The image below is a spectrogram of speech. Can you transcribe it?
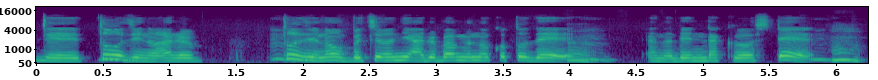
で当時のアル当時の部長にアルバムのことで、あの連絡をして、うん。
